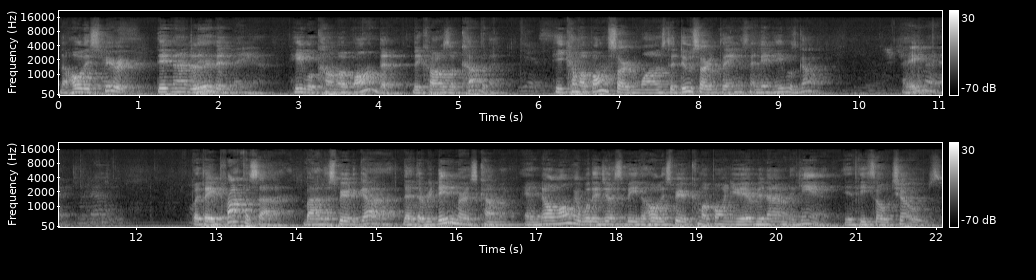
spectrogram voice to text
The Holy Spirit did not live in man. He will come upon them because of covenant. Yes. He come upon certain ones to do certain things and then he was gone. Amen. But they prophesied by the Spirit of God that the Redeemer is coming, and no longer will it just be the Holy Spirit come upon you every now and again, if He so chose.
